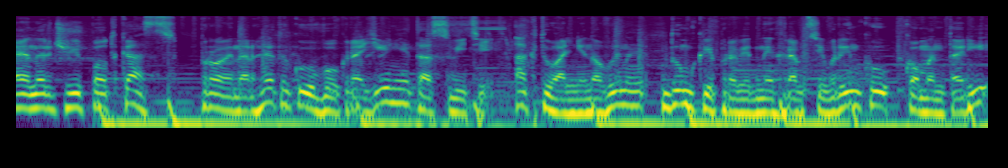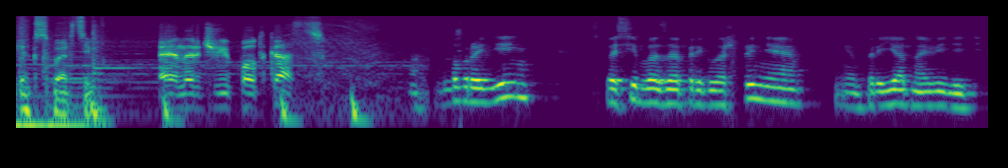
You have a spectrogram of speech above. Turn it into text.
Energy Podcasts про енергетику в Україні та світі. Актуальні новини, думки провідних гравців ринку, коментарі експертів. Energy Podcasts. Добрый день. Спасибо за приглашение. Приятно видеть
